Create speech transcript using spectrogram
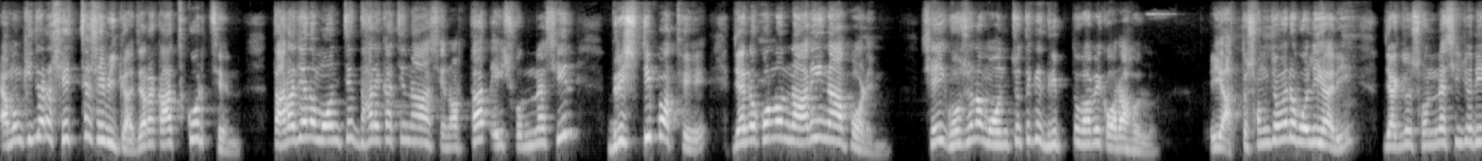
এমনকি যারা স্বেচ্ছাসেবিকা, যারা কাজ করছেন, তারা যেন মঞ্চের ধারে কাছে না আসেন। অর্থাৎ এই সন্ন্যাসীর দৃষ্টিপথে যেন কোনো নারী না পড়েন। সেই ঘোষণা মঞ্চ থেকে দৃপ্তভাবে করা হলো। এই আত্মসংযমেরও বলিহারি যে একজন সন্ন্যাসী যদি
